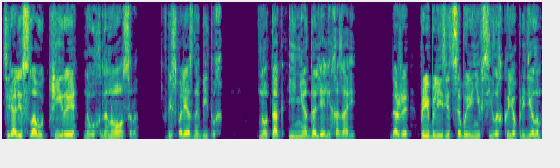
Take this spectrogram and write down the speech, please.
теряли славу Киры Навуходоносора в бесполезных битвах, но так и не одолели Хазарий. Даже приблизиться были не в силах к ее пределам,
